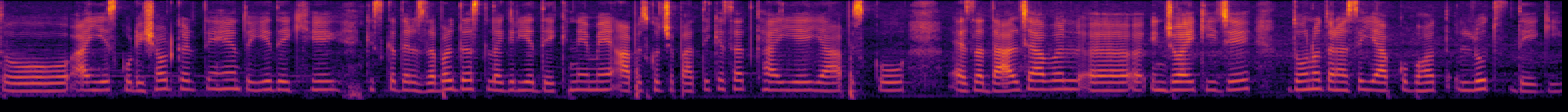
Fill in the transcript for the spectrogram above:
तो आइए इसको डिश आउट करते हैं। तो ये देखिए किस कदर ज़बरदस्त लग रही है देखने में। आप इसको चपाती के साथ खाइए या आप इसको एज़ अ दाल चावल इंजॉय कीजिए। दोनों तरह से ये आपको बहुत लुत्फ़ देगी।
